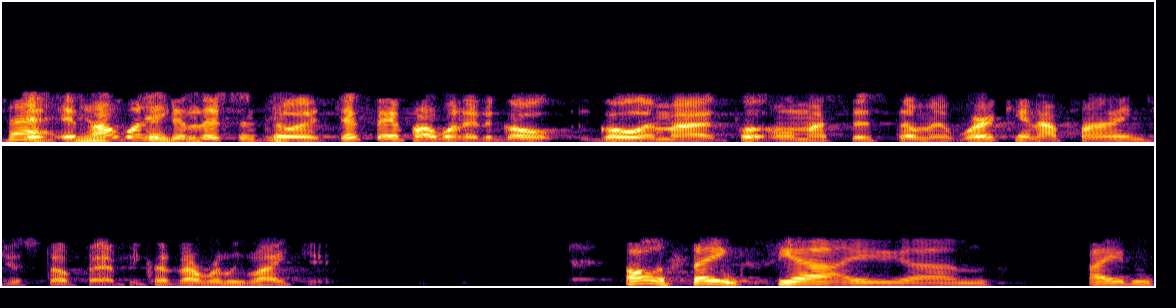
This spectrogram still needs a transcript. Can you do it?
fat. if you know, I wanted big. to It's- listen to it, just say if I wanted to go go in my put on my system and where can I find your stuff at? Because I really like it. Oh, thanks. Yeah, I um I'm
